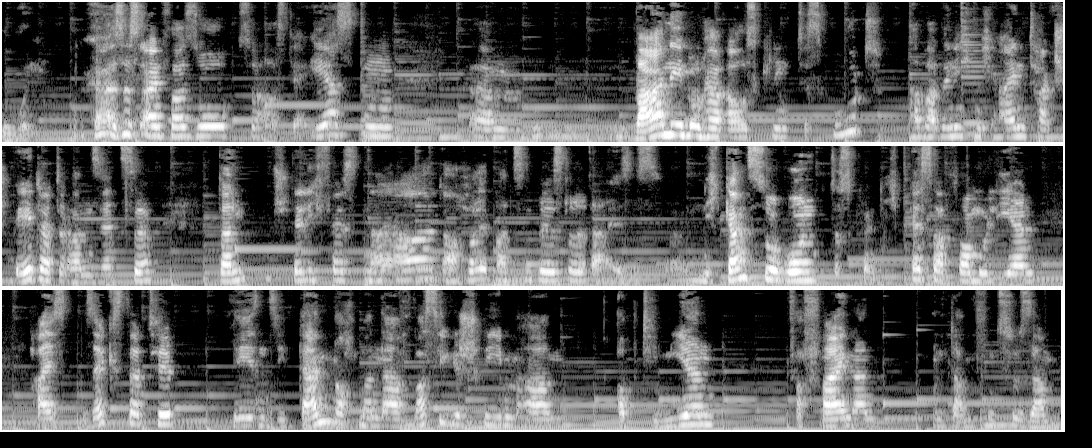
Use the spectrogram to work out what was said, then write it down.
ruhen. Ja, es ist einfach so, so aus der ersten ähm, Wahrnehmung heraus klingt es gut, aber wenn ich mich einen Tag später dran setze, dann stelle ich fest, naja, da holpert es ein bisschen, da ist es äh, nicht ganz so rund, das könnte ich besser formulieren. Heißt, sechster Tipp, lesen Sie dann nochmal nach, was Sie geschrieben haben, optimieren, verfeinern und dampfen zusammen.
